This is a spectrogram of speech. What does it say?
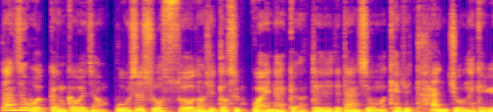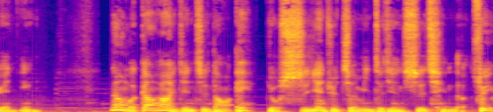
但是我跟各位讲，不是说所有东西都是怪那个，对对对，但是我们可以去探究那个原因。那我们刚刚已经知道，哎，有实验去证明这件事情的，所以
